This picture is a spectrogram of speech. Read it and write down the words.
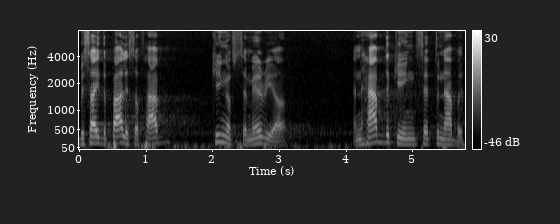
beside the palace of Ahab, king of Samaria. And Ahab the king said to Naboth,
